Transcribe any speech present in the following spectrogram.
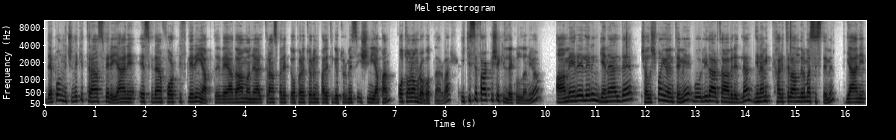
deponun içindeki transferi yani eskiden forkliftlerin yaptığı veya daha manuel transpaletli operatörün paleti götürmesi işini yapan otonom robotlar var. İkisi farklı şekilde kullanıyor. AMR'lerin genelde çalışma yöntemi bu LIDAR tabir edilen dinamik haritalandırma sistemi. Yani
